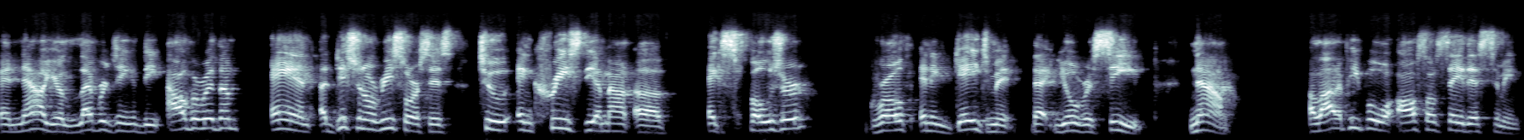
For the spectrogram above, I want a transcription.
and now you're leveraging the algorithm and additional resources to increase the amount of exposure, growth, and engagement that you'll receive. Now, a lot of people will also say this to me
